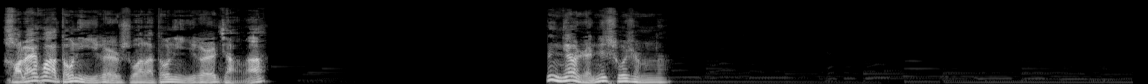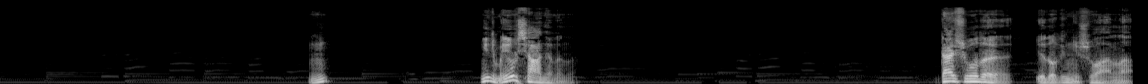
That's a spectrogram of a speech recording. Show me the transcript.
好赖话都你一个人说了，都你一个人讲了，那你要人家说什么呢？嗯？你怎么又下去了呢？该说的也都跟你说完了，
